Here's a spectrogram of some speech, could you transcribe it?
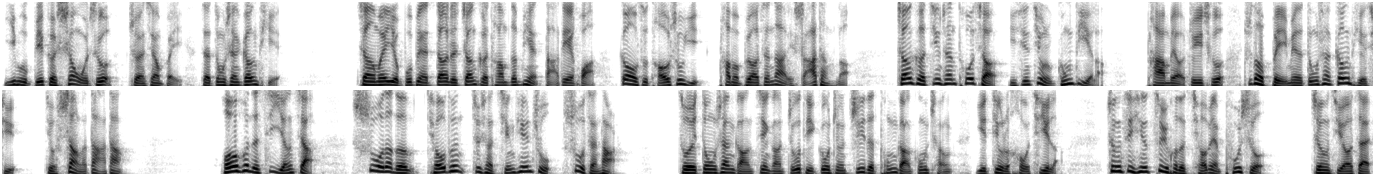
一部别克商务车，转向北，在东山钢铁。张梅又不便当着张克他们的面打电话，告诉陶书义他们不要在那里傻等了。张克金蝉脱壳，已经进入工地了。他们要追车，直到北面的东山钢铁去，就上了大当。黄昏的夕阳下，硕大的桥墩就像擎天柱竖在那儿。作为东山港建港主体工程之一的通港工程也进入后期了，正进行最后的桥面铺设，争取要在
